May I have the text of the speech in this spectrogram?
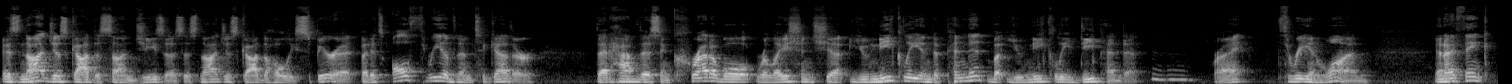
It's not just God the Son, Jesus. It's not just God the Holy Spirit, but it's all three of them together that have this incredible relationship, uniquely independent, but uniquely dependent, mm-hmm. right? Three in one. And I think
